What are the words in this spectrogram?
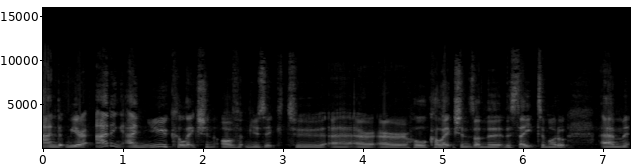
And we are adding a new collection of music to uh, our, our whole collections on the, the site tomorrow um,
